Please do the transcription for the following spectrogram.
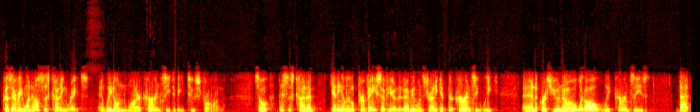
because everyone else is cutting rates, and we don't want our currency to be too strong." So this is kind of getting a little pervasive here that everyone's trying to get their currency weak. And of course, you know, with all weak currencies, that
